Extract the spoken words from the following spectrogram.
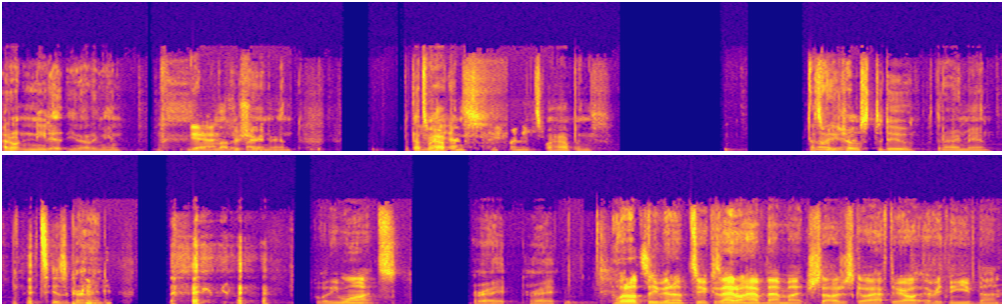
I don't need it. You know what I mean? Yeah, I'm not for an sure. Iron Man. But that's You what happens. Money. That's what happens. That's Oh, what he yeah. chose to do with an Iron Man. it's his grind. What he wants. right, right. What else have you been up to? Because I don't have that much, so I'll just go after all, everything you've done.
